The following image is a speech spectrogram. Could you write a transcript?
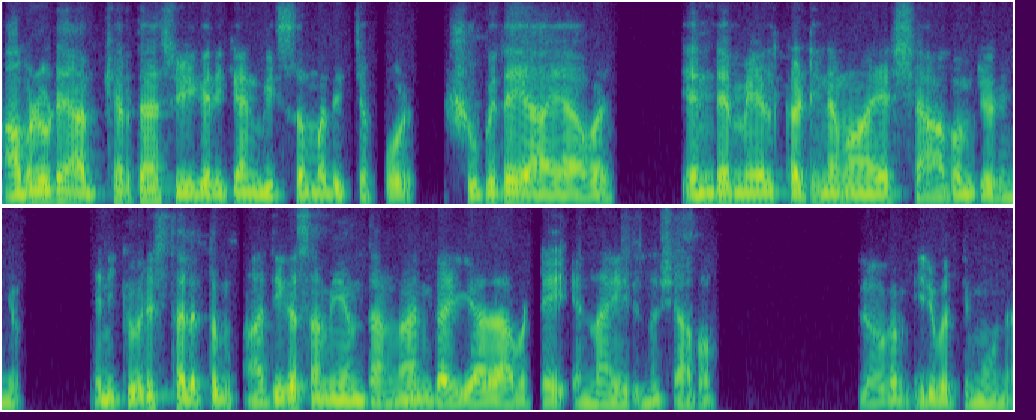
അവളുടെ അഭ്യർത്ഥന സ്വീകരിക്കാൻ വിസമ്മതിച്ചപ്പോൾ ക്ഷുഭിതയായ അവൾ എന്റെ മേൽ കഠിനമായ ശാപം ചൊരിഞ്ഞു. എനിക്ക് ഒരു സ്ഥലത്തും അധിക സമയം തങ്ങാൻ കഴിയാതാവട്ടെ എന്നായിരുന്നു ശാപം. ലോകം ഇരുപത്തിമൂന്ന്.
